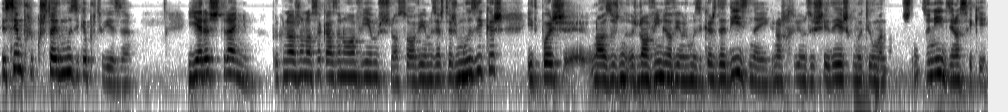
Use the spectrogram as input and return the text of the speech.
eu sempre gostei de música portuguesa e era estranho porque nós na nossa casa não ouvíamos, nós só ouvíamos estas músicas e depois eh, nós, os, os novinhos, ouvíamos músicas da Disney, que nós recebíamos os CDs que o meu tio mandava dos Estados Unidos e não sei o quê.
